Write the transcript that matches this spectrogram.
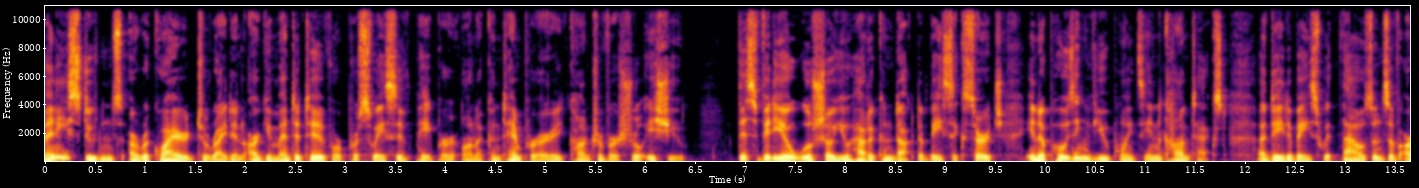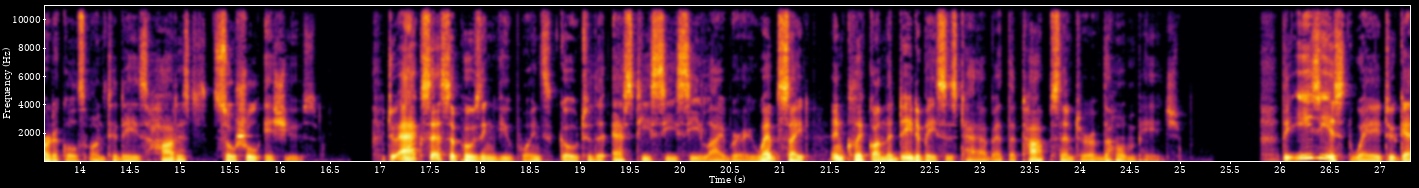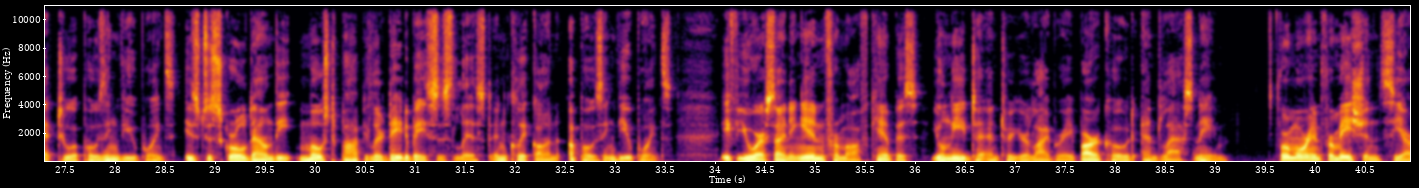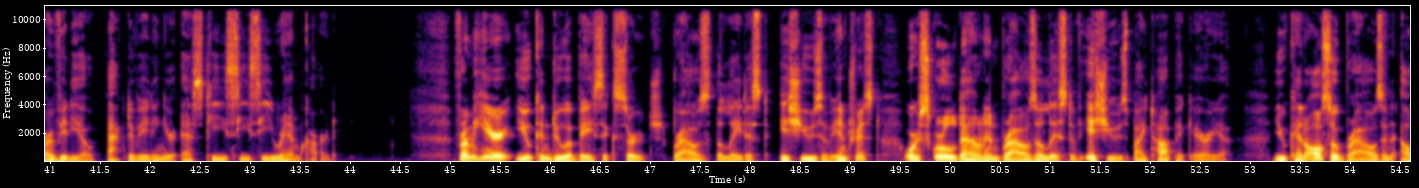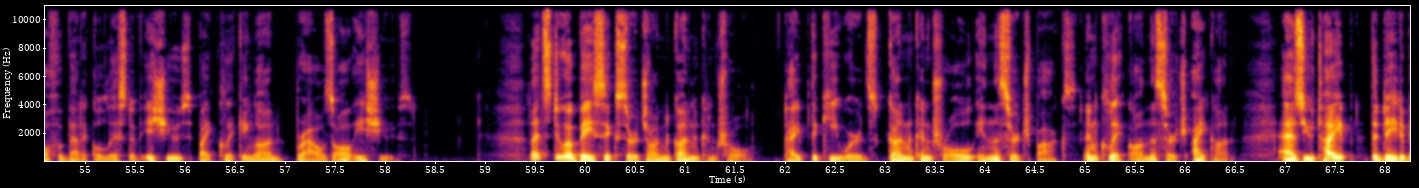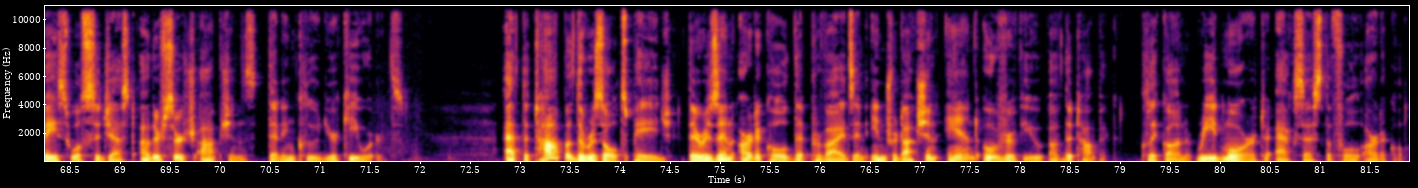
Many students are required to write an argumentative or persuasive paper on a contemporary controversial issue. This video will show you how to conduct a basic search in Opposing Viewpoints in Context, a database with thousands of articles on today's hottest social issues. To access Opposing Viewpoints, go to the STCC Library website and click on the Databases tab at the top center of the homepage. The easiest way to get to Opposing Viewpoints is to scroll down the Most Popular Databases list and click on Opposing Viewpoints. If you are signing in from off campus, you'll need to enter your library barcode and last name. For more information, see our video, Activating Your STCC RAM Card. From here, you can do a basic search, browse the latest issues of interest, or scroll down and browse a list of issues by topic area. You can also browse an alphabetical list of issues by clicking on Browse All Issues. Let's do a basic search on gun control. Type the keywords gun control in the search box and click on the search icon. As you type, the database will suggest other search options that include your keywords. At the top of the results page, there is an article that provides an introduction and overview of the topic. Click on Read More to access the full article.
